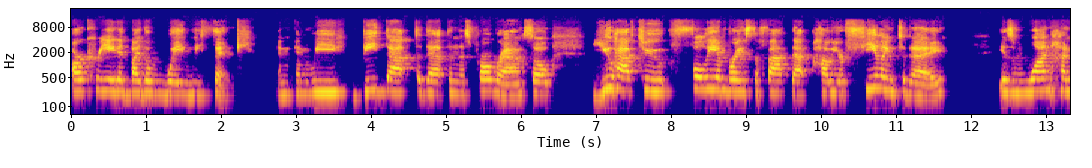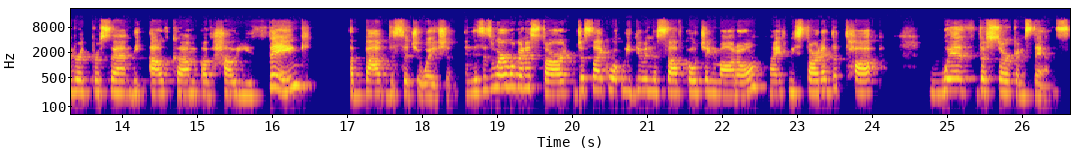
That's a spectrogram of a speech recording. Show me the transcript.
are created by the way we think. And, and we beat that to death in this program. So you have to fully embrace the fact that how you're feeling today is 100% the outcome of how you think about the situation. And this is where we're going to start, just like what we do in the self coaching model, right? We start at the top with the circumstance.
